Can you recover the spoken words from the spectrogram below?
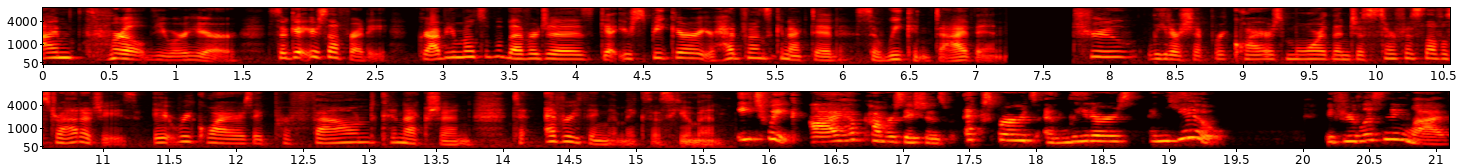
I'm thrilled you are here. So get yourself ready. Grab your multiple beverages, get your speaker, your headphones connected so we can dive in. True leadership requires more than just surface level strategies. It requires a profound connection to everything that makes us human. Each week, I have conversations with experts and leaders and you. If you're listening live,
